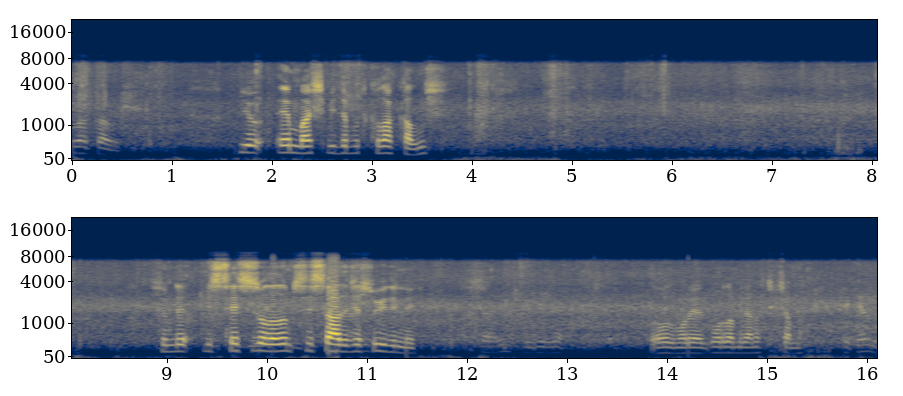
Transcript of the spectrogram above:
kulak kalmış. Yo, en baş bir de bu kulak kalmış. Şimdi biz sessiz olalım. Siz sadece suyu dinleyin. Oğlum oraya oradan bir daha nasıl çıkacağım ben? çeker çeker.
